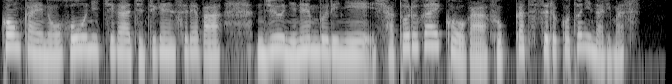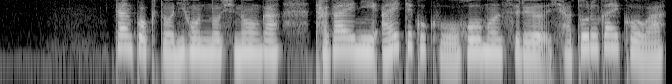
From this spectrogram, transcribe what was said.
今回の訪日が実現すれば12年ぶりにシャトル外交が復活することになります。韓国と日本の首脳が互いに相手国を訪問するシャトル外交は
